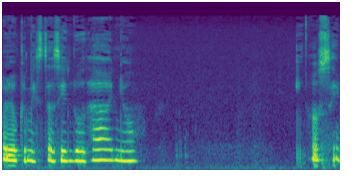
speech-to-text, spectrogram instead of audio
o lo que me está haciendo daño. Y no sé,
